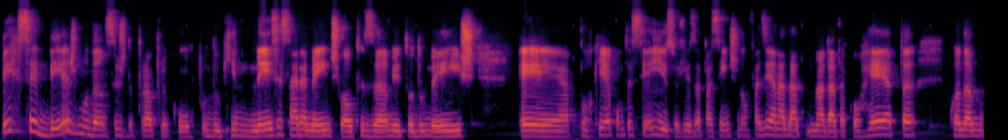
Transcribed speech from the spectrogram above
perceber as mudanças do próprio corpo, do que necessariamente o autoexame todo mês é, porque acontecia isso, às vezes a paciente não fazia na data, na data correta, quando a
